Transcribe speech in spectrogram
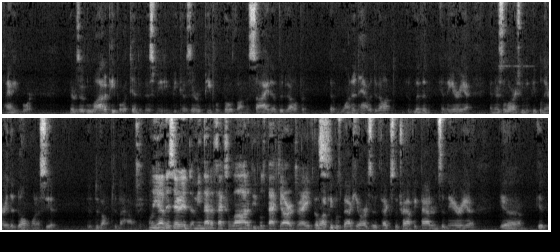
planning board. There was a lot of people attended this meeting because there were people both on the side of the developer that wanted to have it developed, that live in, in the area, and there's a large group of people in the area that don't want to see it developed into housing. Well, yeah, this area. I mean, that affects a lot of people's backyards, right? A lot of people's backyards. It affects the traffic patterns in the area. Uh, it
